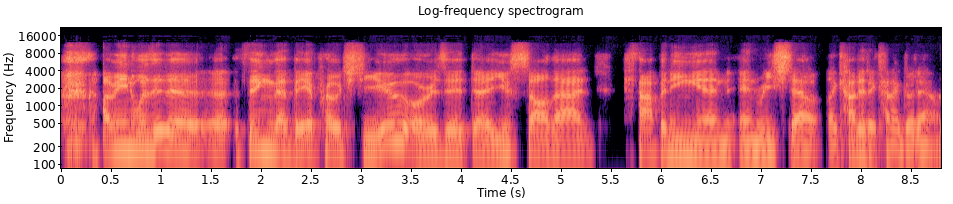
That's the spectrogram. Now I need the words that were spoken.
I mean, was it a, a, thing that they approached you, or is it uh, you saw that happening and and reached out? Like, how did it kind of go down?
